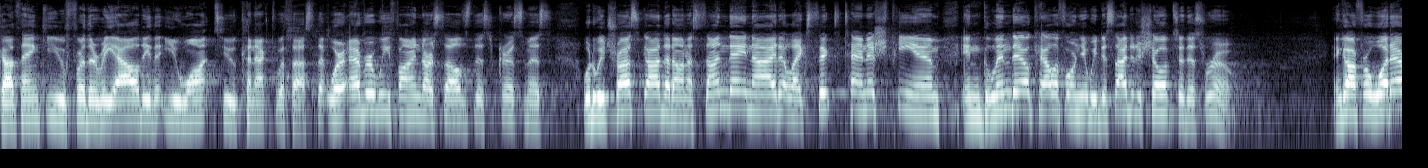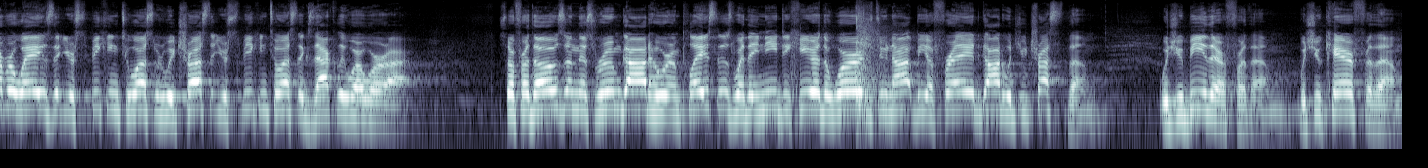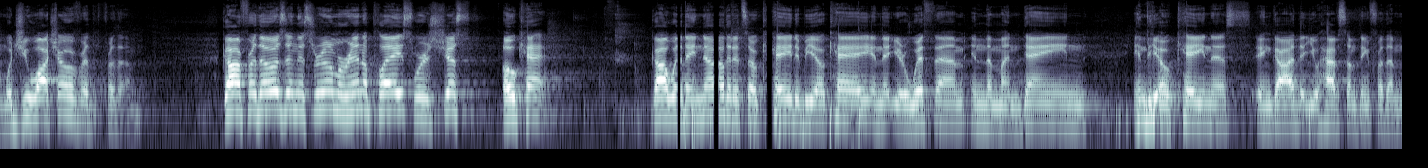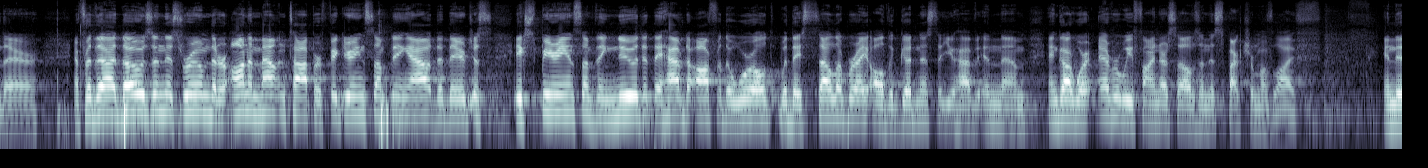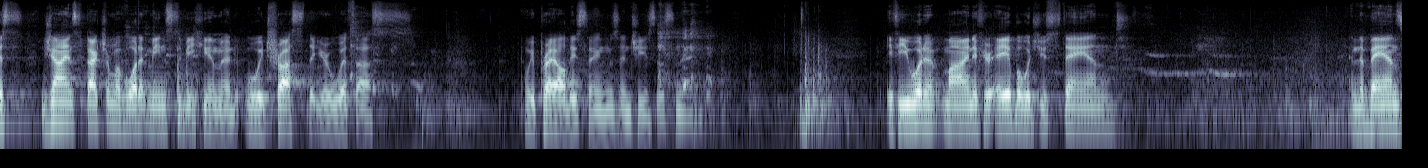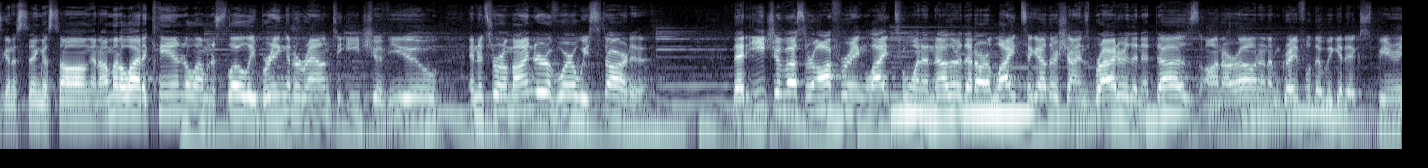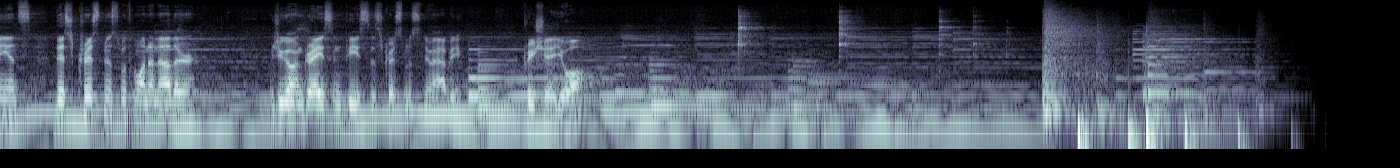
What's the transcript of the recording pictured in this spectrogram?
God, thank you for the reality that you want to connect with us, that wherever we find ourselves this Christmas, would we trust, God, that on a Sunday night at like 6 10 ish p.m. in Glendale, California, we decided to show up to this room? And God, for whatever ways that you're speaking to us, would we trust that you're speaking to us exactly where we're at? So, for those in this room, God, who are in places where they need to hear the words, do not be afraid, God, would you trust them? Would you be there for them? Would you care for them? Would you watch over for them? God, for those in this room are in a place where it's just okay. God, would they know that it's okay to be okay and that you're with them in the mundane, in the okayness, in God, that you have something for them there. And for the, those in this room that are on a mountaintop or figuring something out, that they've just experienced something new that they have to offer the world, would they celebrate all the goodness that you have in them? And God, wherever we find ourselves in the spectrum of life, in this giant spectrum of what it means to be human, will we trust that you're with us? And we pray all these things in Jesus' name. If you wouldn't mind, if you're able, would you stand? And the band's going to sing a song, and I'm going to light a candle. I'm going to slowly bring it around to each of you. And it's a reminder of where we started that each of us are offering light to one another, that our light together shines brighter than it does on our own. And I'm grateful that we get to experience this Christmas with one another. Would you go in grace and peace this Christmas, New Abbey? Appreciate you all.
